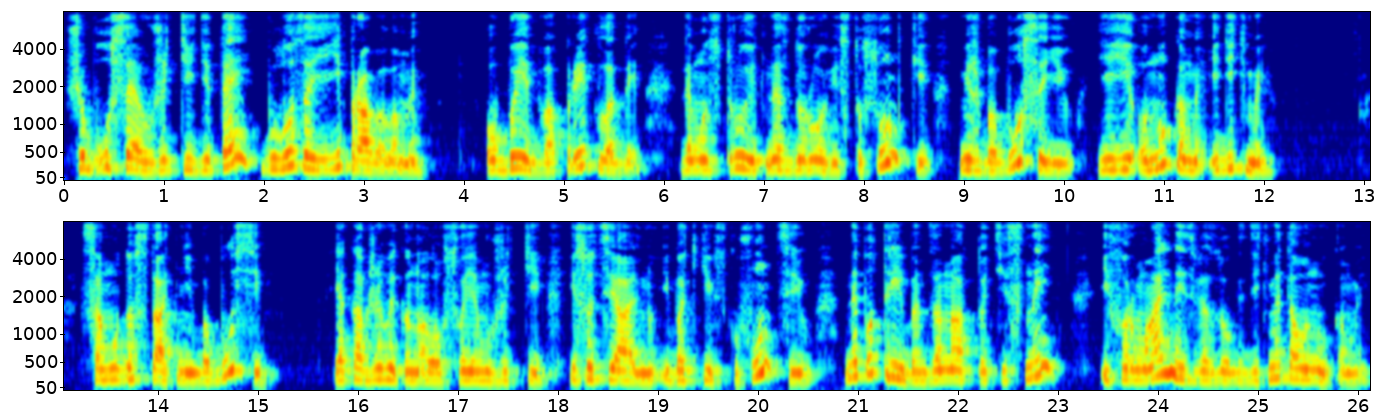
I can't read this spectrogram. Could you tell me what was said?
щоб усе в житті дітей було за її правилами. Обидва приклади демонструють нездорові стосунки між бабусею, її онуками і дітьми. Самодостатній бабусі, яка вже виконала в своєму житті і соціальну, і батьківську функцію, не потрібен занадто тісний і формальний зв'язок з дітьми та онуками.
